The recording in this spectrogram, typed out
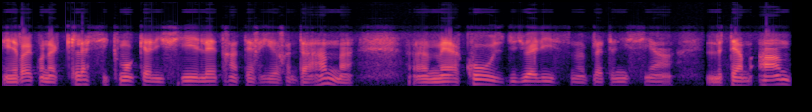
il est vrai qu'on a classiquement qualifié l'être intérieur d'âme, euh, mais à cause du dualisme platonicien, le terme âme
